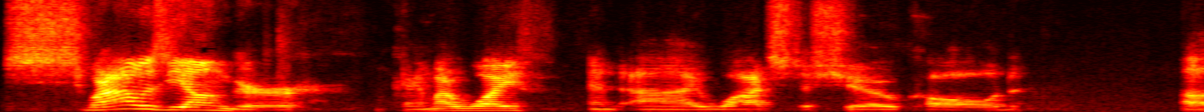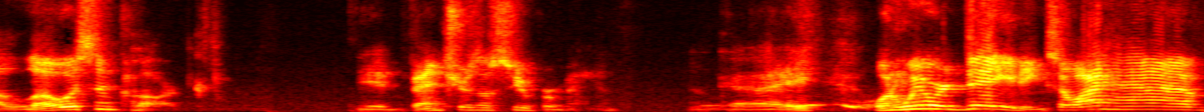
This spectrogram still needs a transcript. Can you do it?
She- When I was younger, okay, my wife and I watched a show called uh, Lois and Clark: The Adventures of Superman. Okay. When we were dating. So I have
